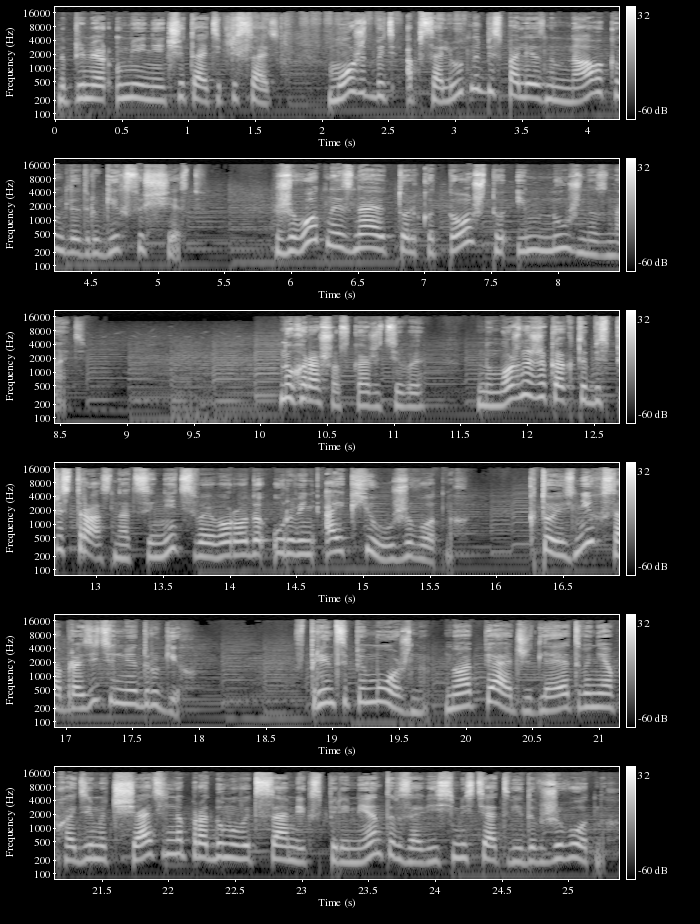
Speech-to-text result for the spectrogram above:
например, умение читать и писать, может быть абсолютно бесполезным навыком для других существ. Животные знают только то, что им нужно знать. Ну хорошо, скажете вы, но можно же как-то беспристрастно оценить своего рода уровень IQ у животных. Кто из них сообразительнее других? В принципе, можно, но опять же, для этого необходимо тщательно продумывать сами эксперименты в зависимости от видов животных.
